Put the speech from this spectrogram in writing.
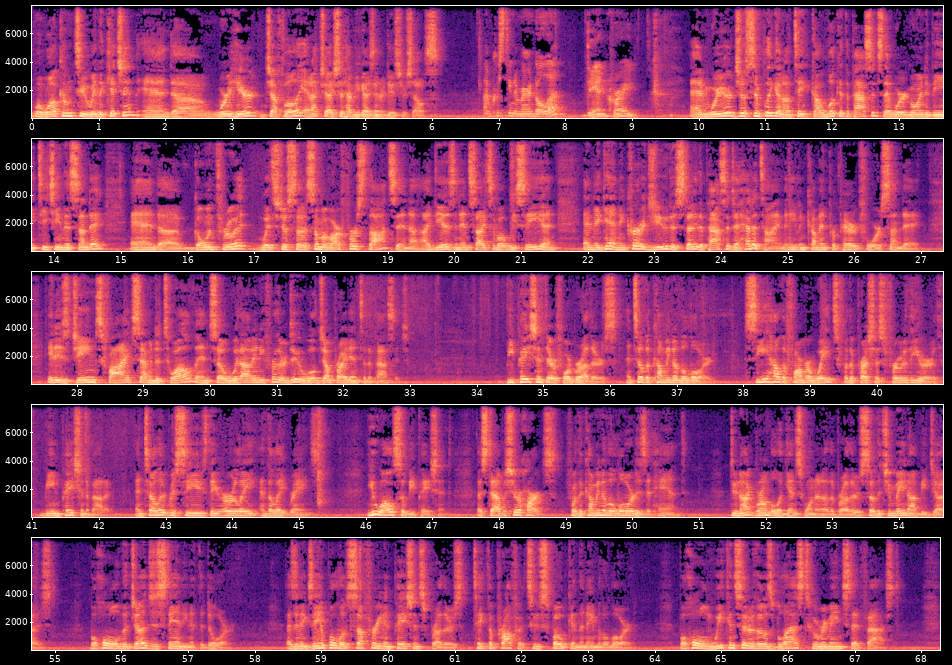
Well, welcome to In the Kitchen, and uh, we're here, Jeff Lilly, and actually, I should have you guys introduce yourselves. I'm Christina Marandola. Dan Crane. And we're just simply going to take a look at the passage that we're going to be teaching this Sunday and uh, going through it with just uh, some of our first thoughts and uh, ideas and insights of what we see. And, and again, encourage you to study the passage ahead of time and even come in prepared for Sunday. It is James 5 7 to 12. And so, without any further ado, we'll jump right into the passage. Be patient, therefore, brothers, until the coming of the Lord. See how the farmer waits for the precious fruit of the earth, being patient about it, until it receives the early and the late rains. You also be patient. Establish your hearts, for the coming of the Lord is at hand. Do not grumble against one another, brothers, so that you may not be judged. Behold, the judge is standing at the door. As an example of suffering and patience, brothers, take the prophets who spoke in the name of the Lord. Behold, we consider those blessed who remain steadfast.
